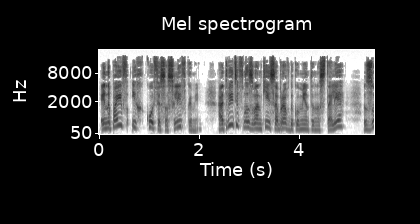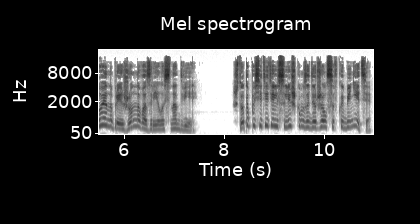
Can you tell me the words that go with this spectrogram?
и напоив их кофе со сливками, ответив на звонки и собрав документы на столе, Зоя напряженно возрелась на дверь. Что-то посетитель слишком задержался в кабинете,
